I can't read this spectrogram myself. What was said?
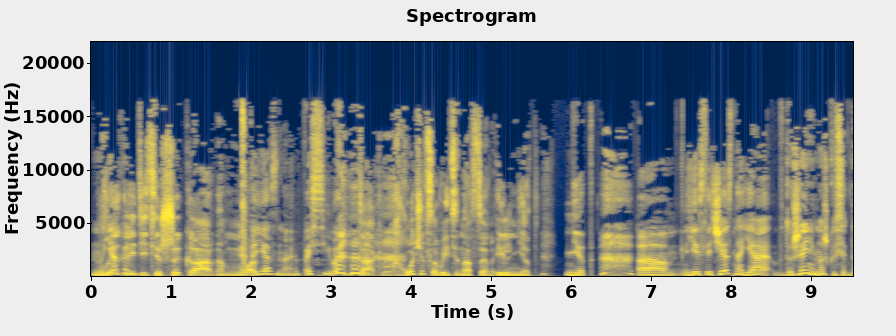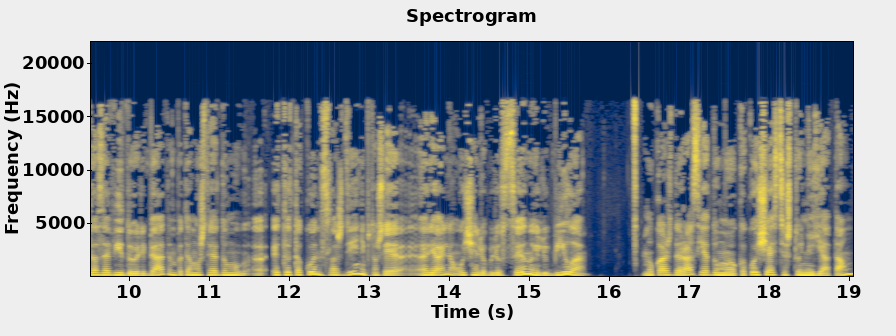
Но я Выглядите шикарно. Это я знаю, спасибо. Так, хочется выйти на сцену или нет? Нет. А, Если честно, я в душе немножко всегда завидую ребятам, потому что я думаю, э, это такое наслаждение, потому что я реально очень люблю сцену и любила. Но каждый раз я думаю, какое счастье, что не я там,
